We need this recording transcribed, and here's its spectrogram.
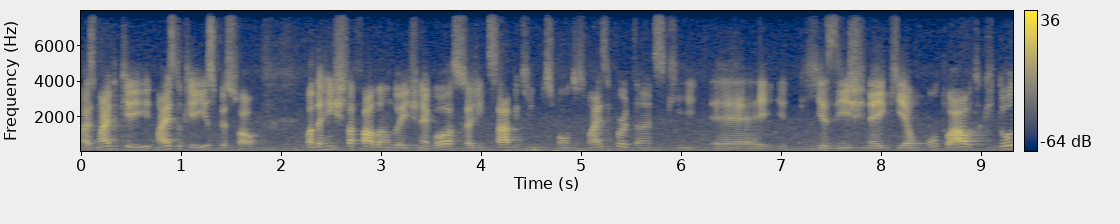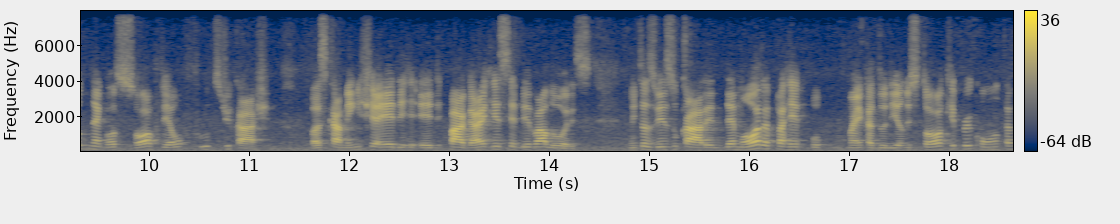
Mas mais do que, mais do que isso, pessoal, quando a gente está falando aí de negócio, a gente sabe que um dos pontos mais importantes que, é, que existe né, e que é um ponto alto que todo negócio sofre é o fluxo de caixa. Basicamente é ele, ele pagar e receber valores. Muitas vezes o cara ele demora para repor mercadoria no estoque por conta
